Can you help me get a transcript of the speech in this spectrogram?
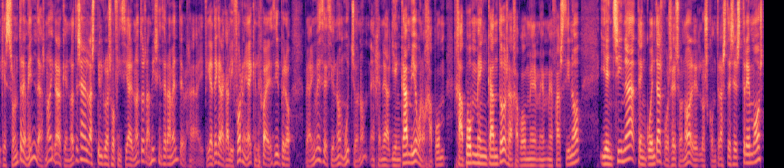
que, son tremendas, ¿no? Y claro, que no te salen las películas oficiales, ¿no? Entonces, a mí, sinceramente, y fíjate que era California, ¿eh? que le iba a decir, pero, a mí me decepcionó mucho, ¿no? En general. Y en cambio, bueno, Japón, Japón me encantó, o sea, Japón me, me, fascinó. Y en China te encuentras, pues eso, ¿no? Eh, los contrastes extremos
